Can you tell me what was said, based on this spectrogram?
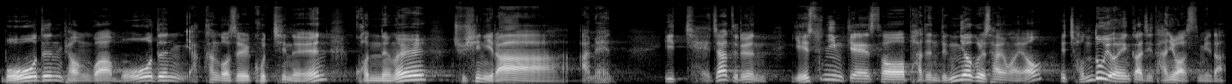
모든 병과 모든 약한 것을 고치는 권능을 주시니라. 아멘. 이 제자들은 예수님께서 받은 능력을 사용하여 전도 여행까지 다녀왔습니다.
